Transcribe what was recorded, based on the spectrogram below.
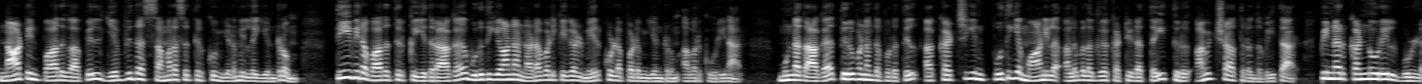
நாட்டின் பாதுகாப்பில் எவ்வித சமரசத்திற்கும் இடமில்லை என்றும் தீவிரவாதத்திற்கு எதிராக உறுதியான நடவடிக்கைகள் மேற்கொள்ளப்படும் என்றும் அவர் கூறினார். முன்னதாக திருவனந்தபுரத்தில் அக்கட்சியின் புதிய மாநில அலுவலக கட்டிடத்தை திரு. அமித்ஷா திறந்து வைத்தார். பின்னர் கண்ணூரில் உள்ள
